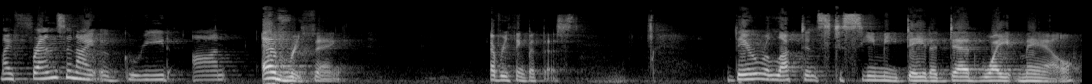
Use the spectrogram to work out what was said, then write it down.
My friends and I agreed on everything. Everything but this. Their reluctance to see me date a dead white male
